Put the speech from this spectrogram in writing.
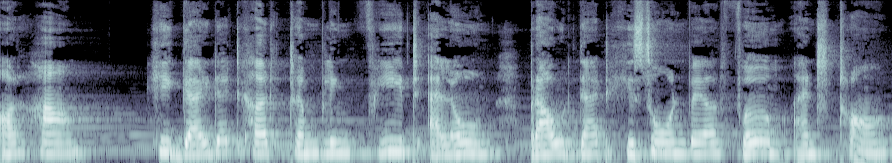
or harm. He guided her trembling feet along, proud that his own were firm and strong.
